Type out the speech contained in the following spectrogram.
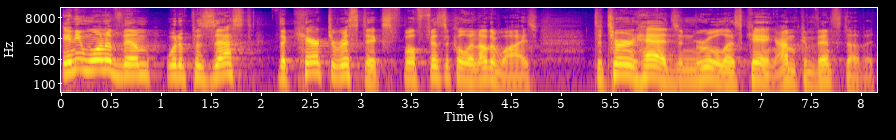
Any one of them would have possessed the characteristics, both physical and otherwise, to turn heads and rule as king. I'm convinced of it.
